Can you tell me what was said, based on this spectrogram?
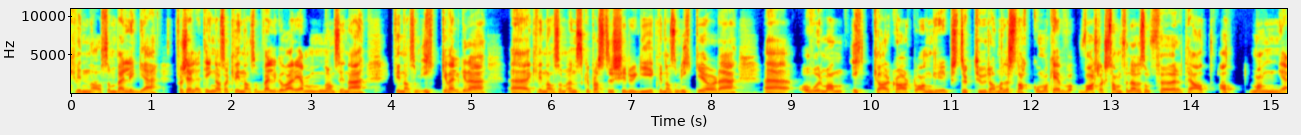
kvinner som velger forskjellige ting. Altså kvinner som velger å være hjemme med ungene sine, kvinner som ikke velger det, eh, kvinner som ønsker plastisk kirurgi, kvinner som ikke gjør det, eh, og hvor man ikke har klart å angripe strukturene eller snakke om ok, hva slags samfunn er det som fører til at, at mange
